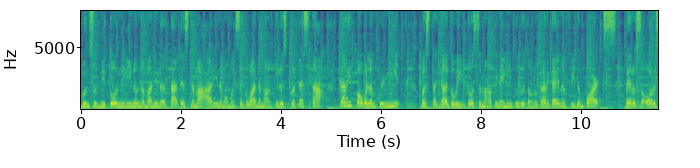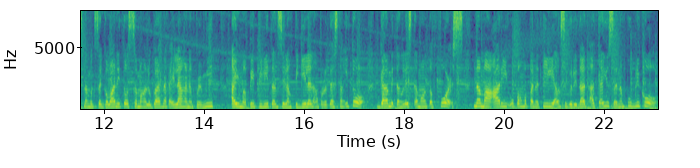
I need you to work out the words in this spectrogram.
Bunsod nito, nilinaw naman ni Nartates na maaari namang magsagawa ng mga kilos protesta kahit pa walang permit Basta gagawin ito sa mga pinahihintulutang lugar gaya ng Freedom Parks. Pero sa oras na magsagawa nito sa mga lugar na kailangan ng permit, ay mapipilitan silang pigilan ang protestang ito gamit ang least amount of force na maaari upang mapanatili ang seguridad at kaayusan ng publiko.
